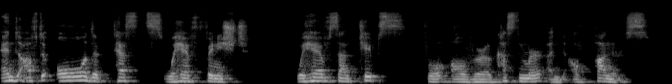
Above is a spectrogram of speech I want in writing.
And after all the tests we have finished, we have some tips for our customer and our partners.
